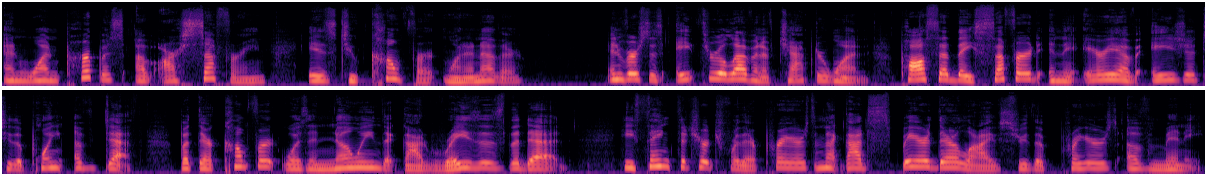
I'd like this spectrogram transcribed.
and one purpose of our suffering is to comfort one another. In verses 8 through 11 of chapter 1, Paul said they suffered in the area of Asia to the point of death, but their comfort was in knowing that God raises the dead. He thanked the church for their prayers and that God spared their lives through the prayers of many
